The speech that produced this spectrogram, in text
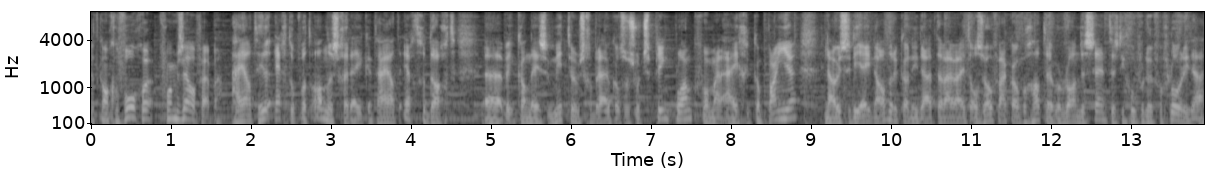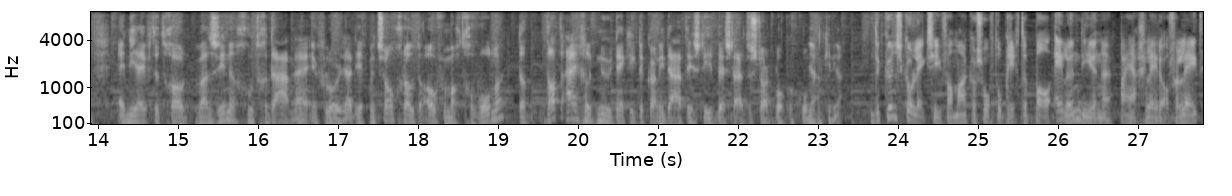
Dat kan gevolgen voor mezelf hebben. Hij had heel echt op wat anders gerekend. Hij had echt gedacht, uh, ik kan deze midterms gebruiken als een soort springplank voor mijn eigen campagne. Nou is er die ene andere kandidaat, waar wij het al zo vaak over gehad hebben, Ron DeSantis, die gouverneur van Florida. En die heeft het gewoon waanzinnig goed gedaan hè, in Florida. Die heeft met zo'n grote overmacht gewonnen, dat dat eigenlijk nu denk ik de kandidaat is die het beste uit de startblokken komt. Ja, ja. De kunstcollectie van Microsoft-oprichter Paul Allen, die een paar jaar geleden overleed,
